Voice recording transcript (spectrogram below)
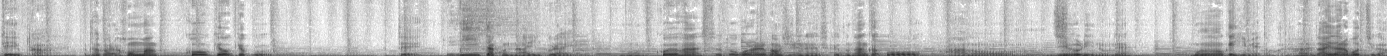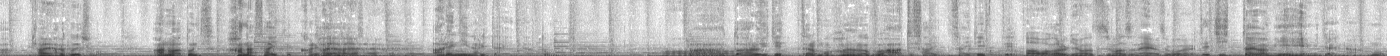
ていうかだからほんま交響曲って言いたくないぐらいのもうこういう話すると怒られるかもしれないですけどなんかこうあのジブリのね「もののけ姫」とかで、はい。大だらぼっちがはいはい。歩くでしょ、あの後に花咲いて枯れてるじゃないですか、はいあれになりたいなと思うんですよね。バあー。ッと歩いていったらもう花がわーって咲いていって。あ分かる気がしますね。すごい。で実態は見えへんみたいなもう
